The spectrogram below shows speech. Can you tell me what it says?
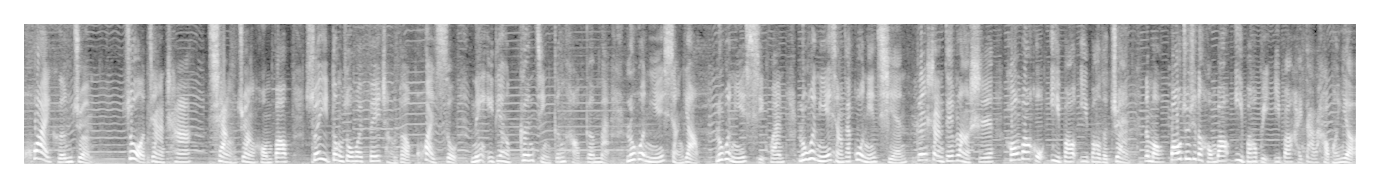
快很准。做价差抢赚红包，所以动作会非常的快速，您一定要跟紧、跟好、跟满。如果你也想要，如果你也喜欢，如果你也想在过年前跟上 David 老师，红包股一包一包的赚，那么包出去的红包一包比一包还大的好朋友，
